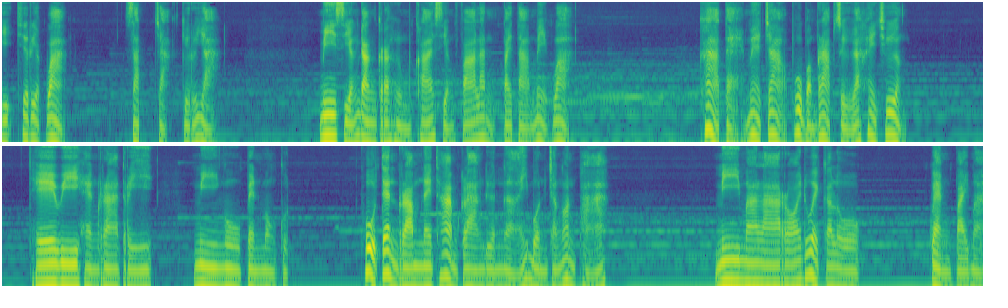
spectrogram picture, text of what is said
ธิที่เรียกว่า สัจจะกิริยา มีเสียงดังกระหึ่มคล้ายเสียงฟ้าลั่นไปตามเมฆว่าข้าแต่แม่เจ้าผู้บำราบเสือให้เชื่อง เทวีแห่งราตรี มีงูเป็นมงกุฎผู้เต้นรำในท่ามกลางเดือนหงายบนชะง่อนผา มีมาลาร้อยด้วยกะโหลก แกว่งไปมา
